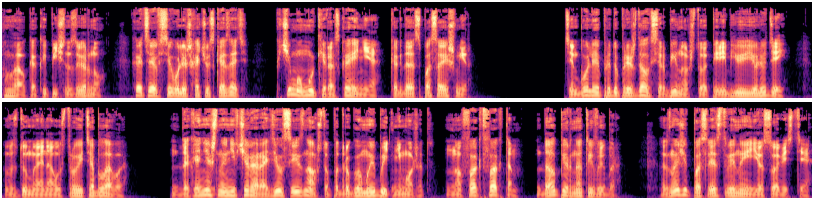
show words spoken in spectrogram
Вау, как эпично завернул. Хотя всего лишь хочу сказать, к чему муки раскаяния, когда спасаешь мир? Тем более предупреждал Сербину, что перебью ее людей, вздумая она устроить облаву. Да, конечно, не вчера родился и знал, что по-другому и быть не может. Но факт фактом, дал пернатый выбор. Значит, последствия на ее совести.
